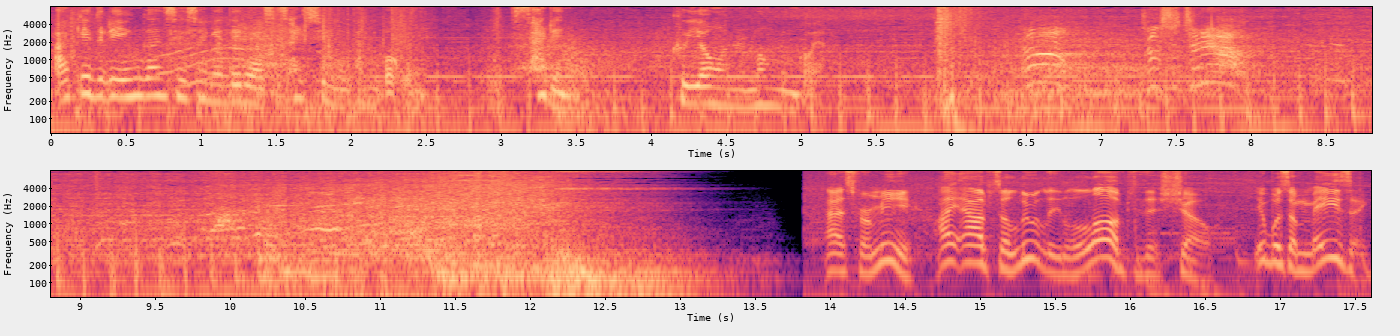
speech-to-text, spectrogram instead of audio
아기들이 인간 세상에 내려와서 살 수 있는 방법은 살인, 그 영혼을 먹는 거야. 형! 정신 차려! As for me, I absolutely loved this show. It was amazing,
